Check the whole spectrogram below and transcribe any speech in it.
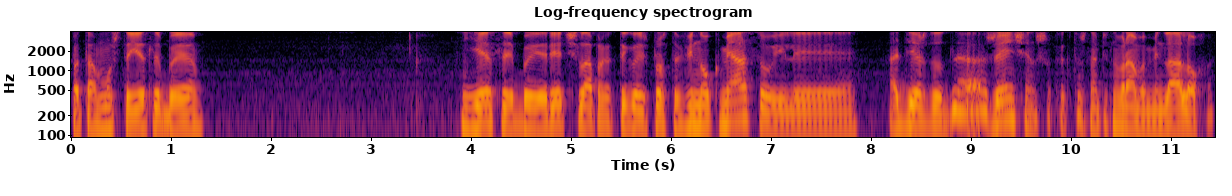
Потому что если бы если бы речь шла про, как ты говоришь, просто вино к мясу или одежду для женщин, что, как тоже написано в Рамбаме, для Алоха,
